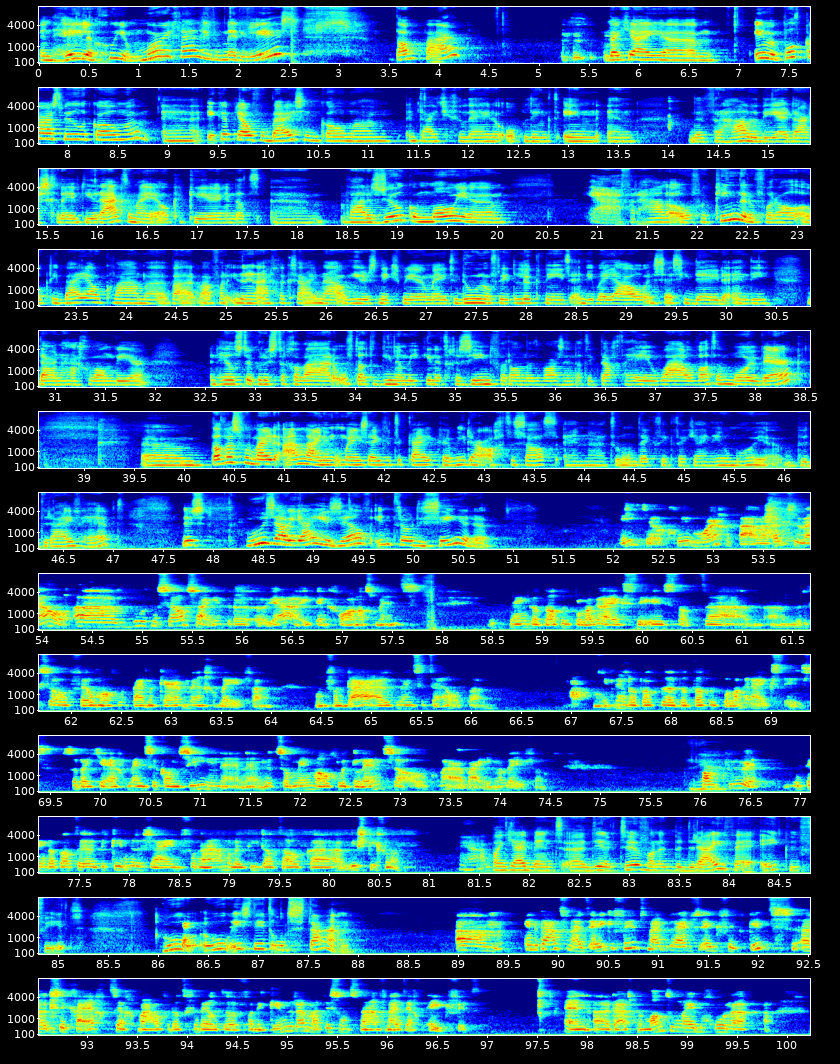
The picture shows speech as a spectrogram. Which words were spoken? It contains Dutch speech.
Een hele goede morgen, lieve Mary-Liz. Dankbaar dat jij ehm, in mijn podcast wilde komen. Uh, ik heb jou voorbij zien komen een tijdje geleden op LinkedIn. En de verhalen die jij daar schreef, die raakten mij elke keer. En dat ehm, waren zulke mooie ja, verhalen over kinderen vooral ook, die bij jou kwamen, waar, waarvan iedereen eigenlijk zei, nou, hier is niks meer mee te doen of dit lukt niet. En die bij jou een sessie deden en die daarna gewoon weer een heel stuk rustiger waren. Of dat de dynamiek in het gezin veranderd was en dat ik dacht, hé, hey, wauw, wat een mooi werk. Ehm, dat was voor mij de aanleiding om eens even te kijken wie daarachter zat. En uh, toen ontdekte ik dat jij een heel mooi eh, bedrijf hebt. Dus hoe zou jij jezelf introduceren? Weet je, goedemorgen Paula, dankjewel. Uh, hoe ik mezelf zou introduceren? Uh, ja, ik denk gewoon als mens. Ik denk dat dat het belangrijkste is, dat, uh, dat ik zoveel mogelijk bij mijn kern ben gebleven. Om van daaruit mensen te helpen. Ik denk dat dat, dat, dat het belangrijkste is. Zodat je echt mensen kan zien en, en met zo min mogelijk lenzen ook waar, waar in mijn leven. Van puur. Ik denk dat dat de, de, kinderen zijn voornamelijk die dat ook uh, weerspiegelen. Ja, want jij bent uh, directeur van het bedrijf, hè, EQFit. Hoe, ja. hoe is dit ontstaan? Um, inderdaad vanuit EQFit. Mijn bedrijf is EQFit Kids. Uh, dus ik ga echt zeg maar over dat gedeelte van de kinderen. Maar het is ontstaan vanuit echt EQFit. En daar is mijn man toen mee begonnen.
